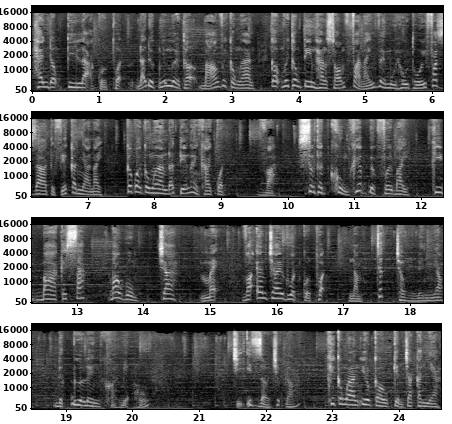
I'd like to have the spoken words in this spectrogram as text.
Hành động kỳ lạ của Thuận đã được những người thợ báo với công an, cộng với thông tin hàng xóm phản ánh về mùi hôi thối phát ra từ phía căn nhà này. Cơ quan công an đã tiến hành khai quật và sự thật khủng khiếp được phơi bày khi ba cái xác bao gồm cha, mẹ và em trai ruột của Thuận nằm chất chồng lên nhau được đưa lên khỏi miệng hố. Chỉ ít giờ trước đó, khi công an yêu cầu kiểm tra căn nhà,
